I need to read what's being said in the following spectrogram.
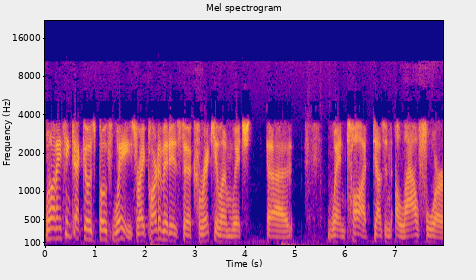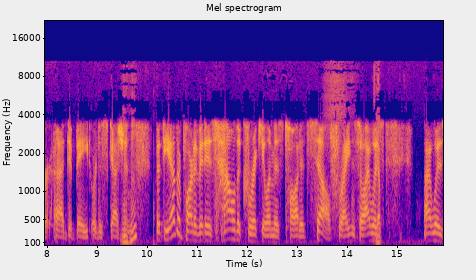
Well, and I think that goes both ways, right? Part of it is the curriculum, which, uh, when taught, doesn't allow for uh, debate or discussion. Mm-hmm. But the other part of it is how the curriculum is taught itself, right? And so I was. Yep. I was,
